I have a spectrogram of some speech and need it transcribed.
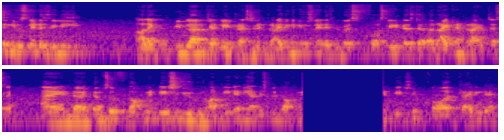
in New Zealand is really uh, like people are generally interested in driving in New Zealand is because firstly it is a right-hand drive, just like and uh, in terms of documentation, you do not need any additional documentation for driving there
